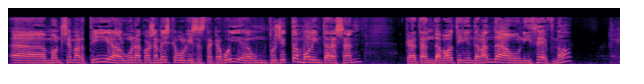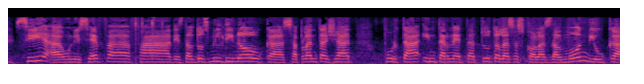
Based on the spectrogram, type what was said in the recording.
eh, Montse Martí, alguna cosa més que vulguis destacar avui? Eh, un projecte molt interessant que tant de bo tinguin davant d'UNICEF, no? Sí, a UNICEF fa des del 2019 que s'ha plantejat portar internet a totes les escoles del món. Diu que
